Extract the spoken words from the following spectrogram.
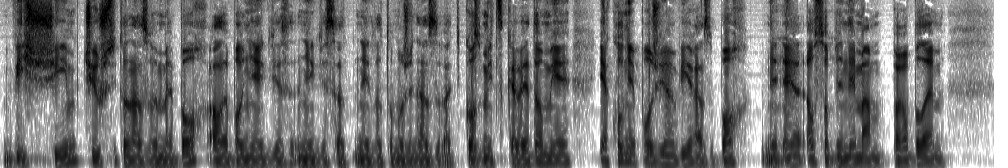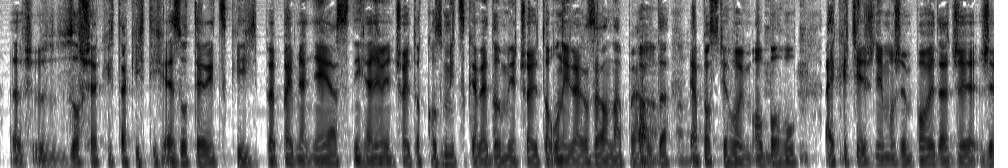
vyšším, či už si to nazveme Boh, alebo niekde, niekde sa, niekto to môže nazvať kozmické vedomie. Ja kľudne používam výraz Boh. Ne, ja osobne nemám problém e, zo všetkých takých tých ezoterických, pre, pre mňa nejasných, ja neviem, čo je to kozmické vedomie, čo je to univerzálna pravda. Áno, áno. Ja proste hovorím o Bohu, aj keď tiež nemôžem povedať, že, že,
